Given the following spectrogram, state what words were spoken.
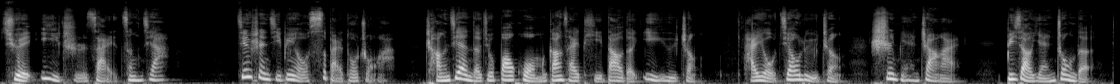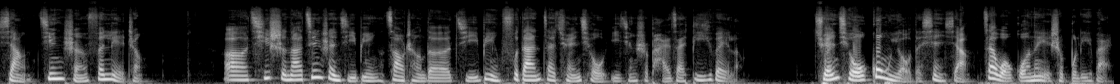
却一直在增加。精神疾病有四百多种啊，常见的就包括我们刚才提到的抑郁症，还有焦虑症、失眠障碍，比较严重的像精神分裂症。呃，其实呢，精神疾病造成的疾病负担在全球已经是排在第一位了，全球共有的现象，在我国呢也是不例外。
